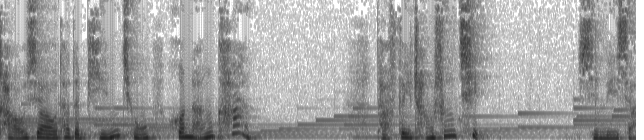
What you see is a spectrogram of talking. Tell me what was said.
嘲笑她的贫穷和难看。他非常生气，心里想：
